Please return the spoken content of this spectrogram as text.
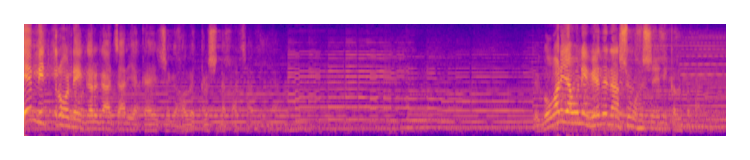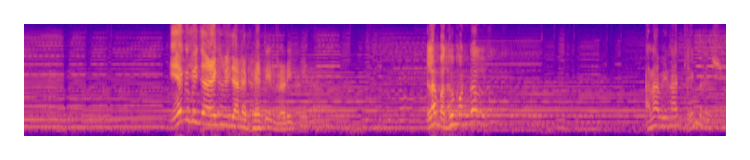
એ મિત્રોને ગર્ગાચાર્ય કહે છે કે હવે કૃષ્ણ પાછા ગોવાળિયાઓની વેદના શું હશે એની કલ્પના એકબીજા એકબીજાને ભેટી રડી પડ્યા એટલે બધું મંગલ. આના વિના કેમ રહેશું?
